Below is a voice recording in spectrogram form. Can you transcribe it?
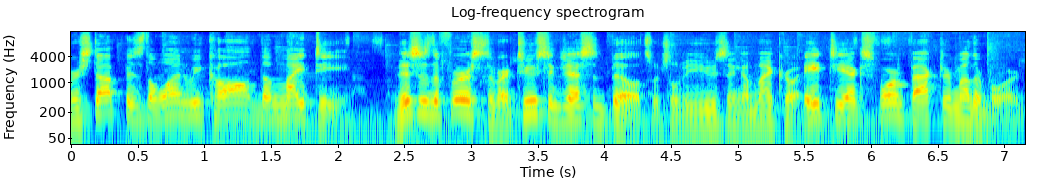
First up is the one we call the Mighty. This is the first of our two suggested builds, which will be using a Micro ATX form factor motherboard.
